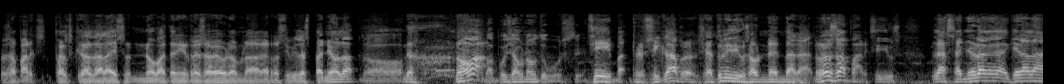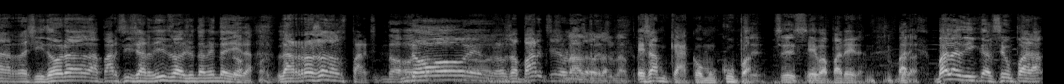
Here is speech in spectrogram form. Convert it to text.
Rosa Parks, pels que el de l'ESO no va tenir res a veure amb la Guerra Civil Espanyola. No. No, no va. Va pujar un autobús, sí. Sí, va, però sí, clar, però si tu li dius a un nen d'anar Rosa Parks, i dius, la senyora que era la regidora de Parcs i Jardins de l'Ajuntament de Lleida, no. la Rosa dels Parcs. No, no, no, és no. Rosa Parks, és, És una altra, és una altra. És amb K, com ocupa. Sí, sí, sí. Eva Parera. Vale. Val a dir que el seu pare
